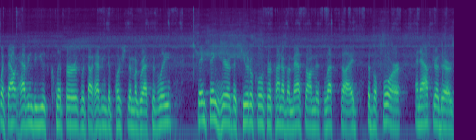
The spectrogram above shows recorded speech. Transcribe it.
without having to use clippers, without having to push them aggressively. Same thing here. The cuticles are kind of a mess on this left side. The before and after they're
